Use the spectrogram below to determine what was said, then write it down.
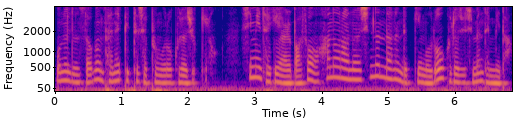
오늘 눈썹은 베네피트 제품으로 그려줄게요. 심이 되게 얇아서 한 올 한 올 씹는다는 느낌으로 그려주시면 됩니다.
